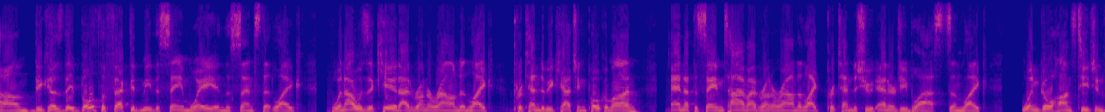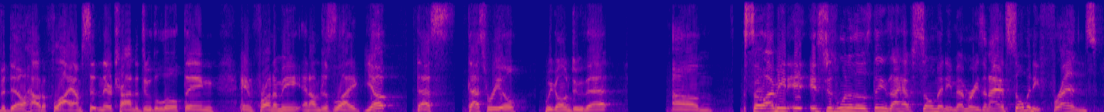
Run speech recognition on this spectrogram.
Um, because they both affected me the same way in the sense that like when I was a kid, I'd run around and like pretend to be catching Pokemon, and at the same time, I'd run around and like pretend to shoot energy blasts. And like when Gohan's teaching Videl how to fly, I'm sitting there trying to do the little thing in front of me, and I'm just like, "Yep, that's that's real. We gonna do that." Um, so I mean, it, it's just one of those things. I have so many memories, and I had so many friends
